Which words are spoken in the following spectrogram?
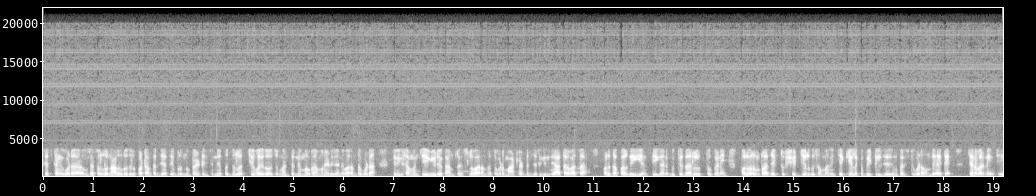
ఖచ్చితంగా కూడా గతంలో నాలుగు రోజుల పాటు అంతర్జాతీయ బృందం పర్యటించిన నేపథ్యంలో చివరి రోజు మంత్రి నిమ్మల రామనాయుడు గారిని వారంతా కూడా దీనికి సంబంధించి వీడియో కాన్ఫరెన్స్లో వారందరితో కూడా మాట్లాడడం జరిగింది. ఆ తర్వాత పలు దఫాలుగా ఈఎన్సీ గాని గుత్తిదారులతో గాని పోలవరం ప్రాజెక్టు షెడ్యూల్కు సంబంధించి కీలక భేటీలు జరిగిన పరిస్థితి కూడా ఉంది. అయితే జనవరి నుంచి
